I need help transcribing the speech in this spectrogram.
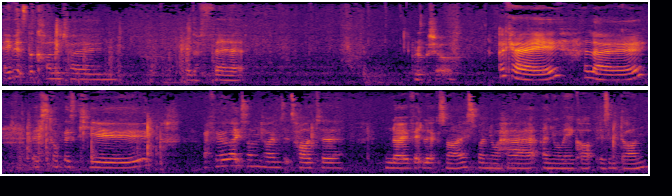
Maybe it's the colour tone or the fit. I'm not sure. Okay, hello. This top is cute. I feel like sometimes it's hard to know if it looks nice when your hair and your makeup isn't done.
